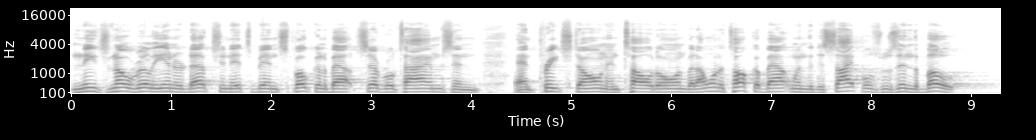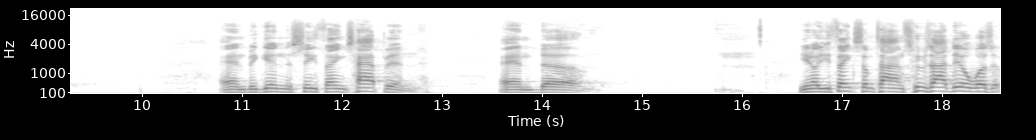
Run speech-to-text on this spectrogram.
needs no really introduction. It's been spoken about several times and, and preached on and taught on. But I want to talk about when the disciples was in the boat and begin to see things happen. And, uh, you know, you think sometimes whose idea was it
